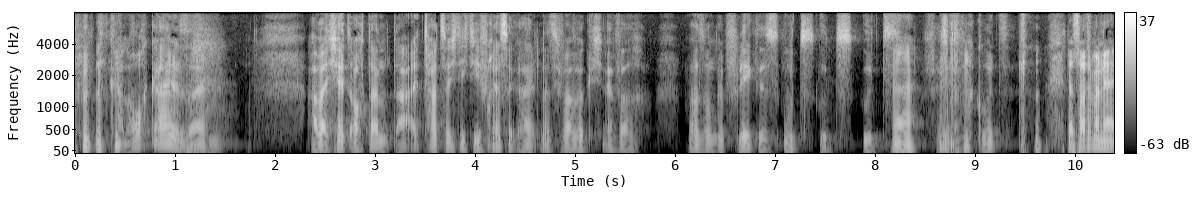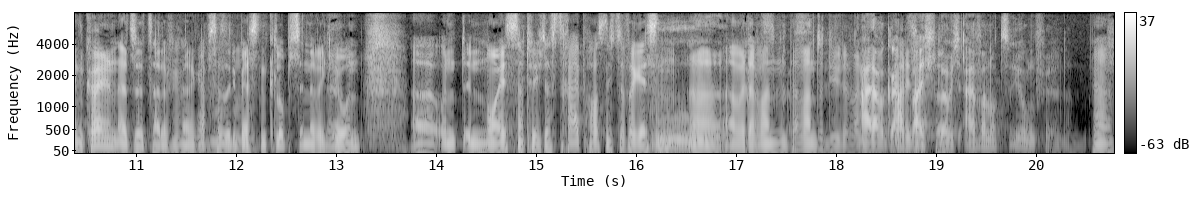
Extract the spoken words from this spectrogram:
Kann auch geil sein. Aber ich hätte auch dann da tatsächlich die Fresse gehalten. Also ich war wirklich einfach mal so ein gepflegtes Uts, Uts, Uts. Ja. Finde ich einfach gut. Das hatte man ja in Köln, also zur Zeit auf jeden Fall, da gab es ja so die besten Clubs in der Region. Äh, und in Neuss natürlich das Treibhaus nicht zu vergessen. Uh, äh, aber da krass, waren, krass. da waren so die, da waren Aber die da glaub, Partys war ich, glaube ich, einfach noch zu jung für dann. Ja.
